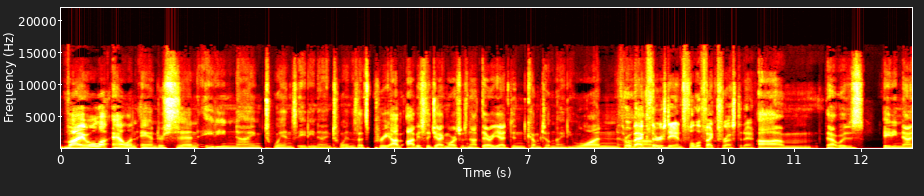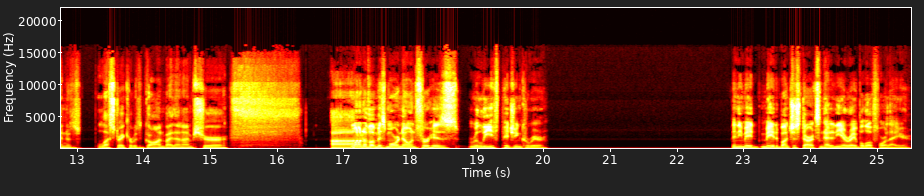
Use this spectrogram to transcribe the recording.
Viola, Allan Anderson, 89 Twins, 89 Twins. That's pre. Obviously, Jack Morris was not there yet. Didn't come till 91. Throwback Um, Thursday in full effect for us today. Um, that was 89. Was Les Straker was gone by then, I'm sure. Uh, One of them is more known for his relief pitching career. And he made made a bunch of starts and had an ERA below four that year.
